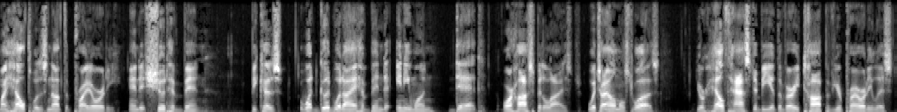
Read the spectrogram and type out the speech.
My health was not the priority, and it should have been. Because what good would I have been to anyone dead or hospitalized, which I almost was? Your health has to be at the very top of your priority list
